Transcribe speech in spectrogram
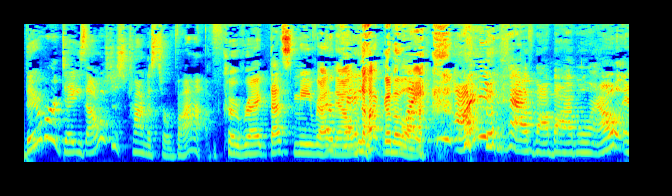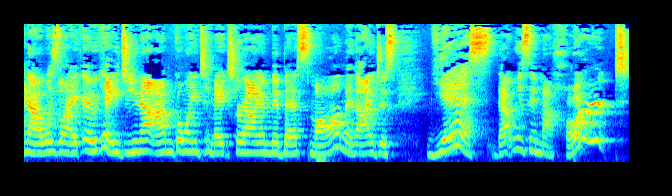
There were days I was just trying to survive. Correct. That's me right now. I'm not going to lie. Like, I didn't have my Bible out, and I was like, okay, Gina, I'm going to make sure I am the best mom. And I just, yes, that was in my heart,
